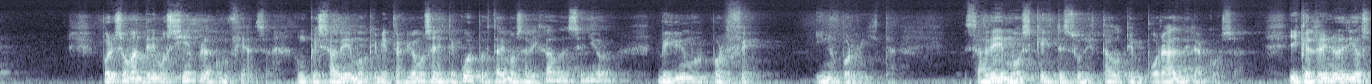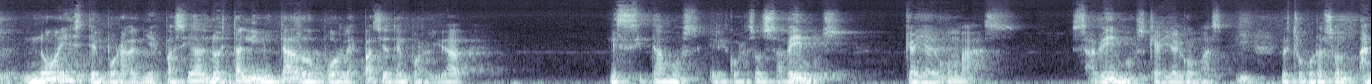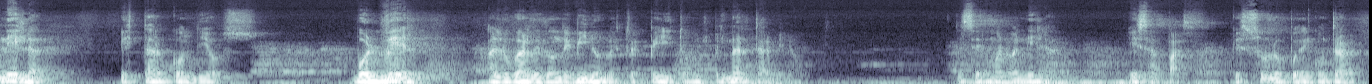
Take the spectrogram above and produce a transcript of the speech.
Por eso mantenemos siempre la confianza, aunque sabemos que mientras vivamos en este cuerpo estaremos alejados del Señor, vivimos por fe y no por vista. Sabemos que este es un estado temporal de la cosa y que el reino de Dios no es temporal ni espacial, no está limitado por la espacio-temporalidad. Necesitamos, en el corazón sabemos que hay algo más, sabemos que hay algo más y nuestro corazón anhela estar con Dios volver al lugar de donde vino nuestro espíritu en primer término. El ser humano anhela esa paz que solo puede encontrar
